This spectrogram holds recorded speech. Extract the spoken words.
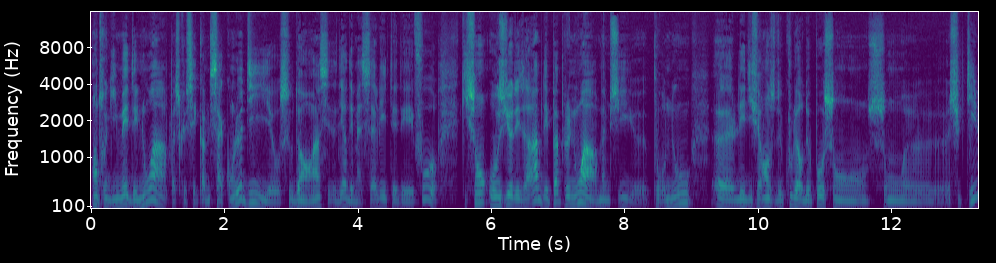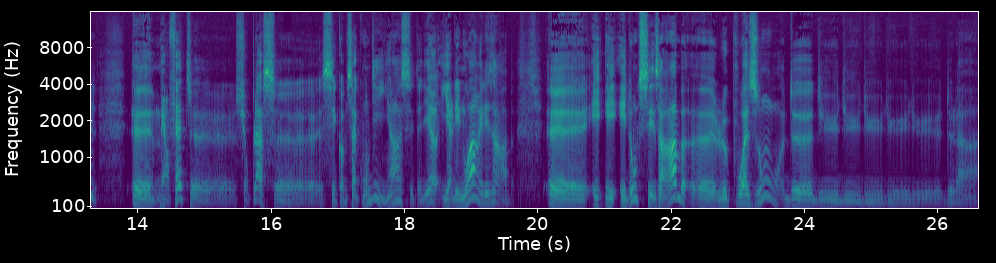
entre guillemets, des Noirs, parce que c'est comme ça qu'on le dit au Soudan, hein, c'est-à-dire des Massalites et des Fours, qui sont aux yeux des Arabes des peuples noirs, même si euh, pour nous, les différences de couleur de peau sont, subtiles. mais en fait, sur place, c'est comme ça qu'on dit, hein, c'est-à-dire il y a les Noirs et les Arabes. Et, donc ces Arabes, le poison de, la,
